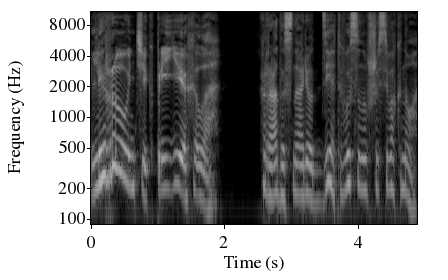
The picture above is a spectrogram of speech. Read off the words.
«Лерунчик приехала!» Радостно орёт дед, высунувшись в окно.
